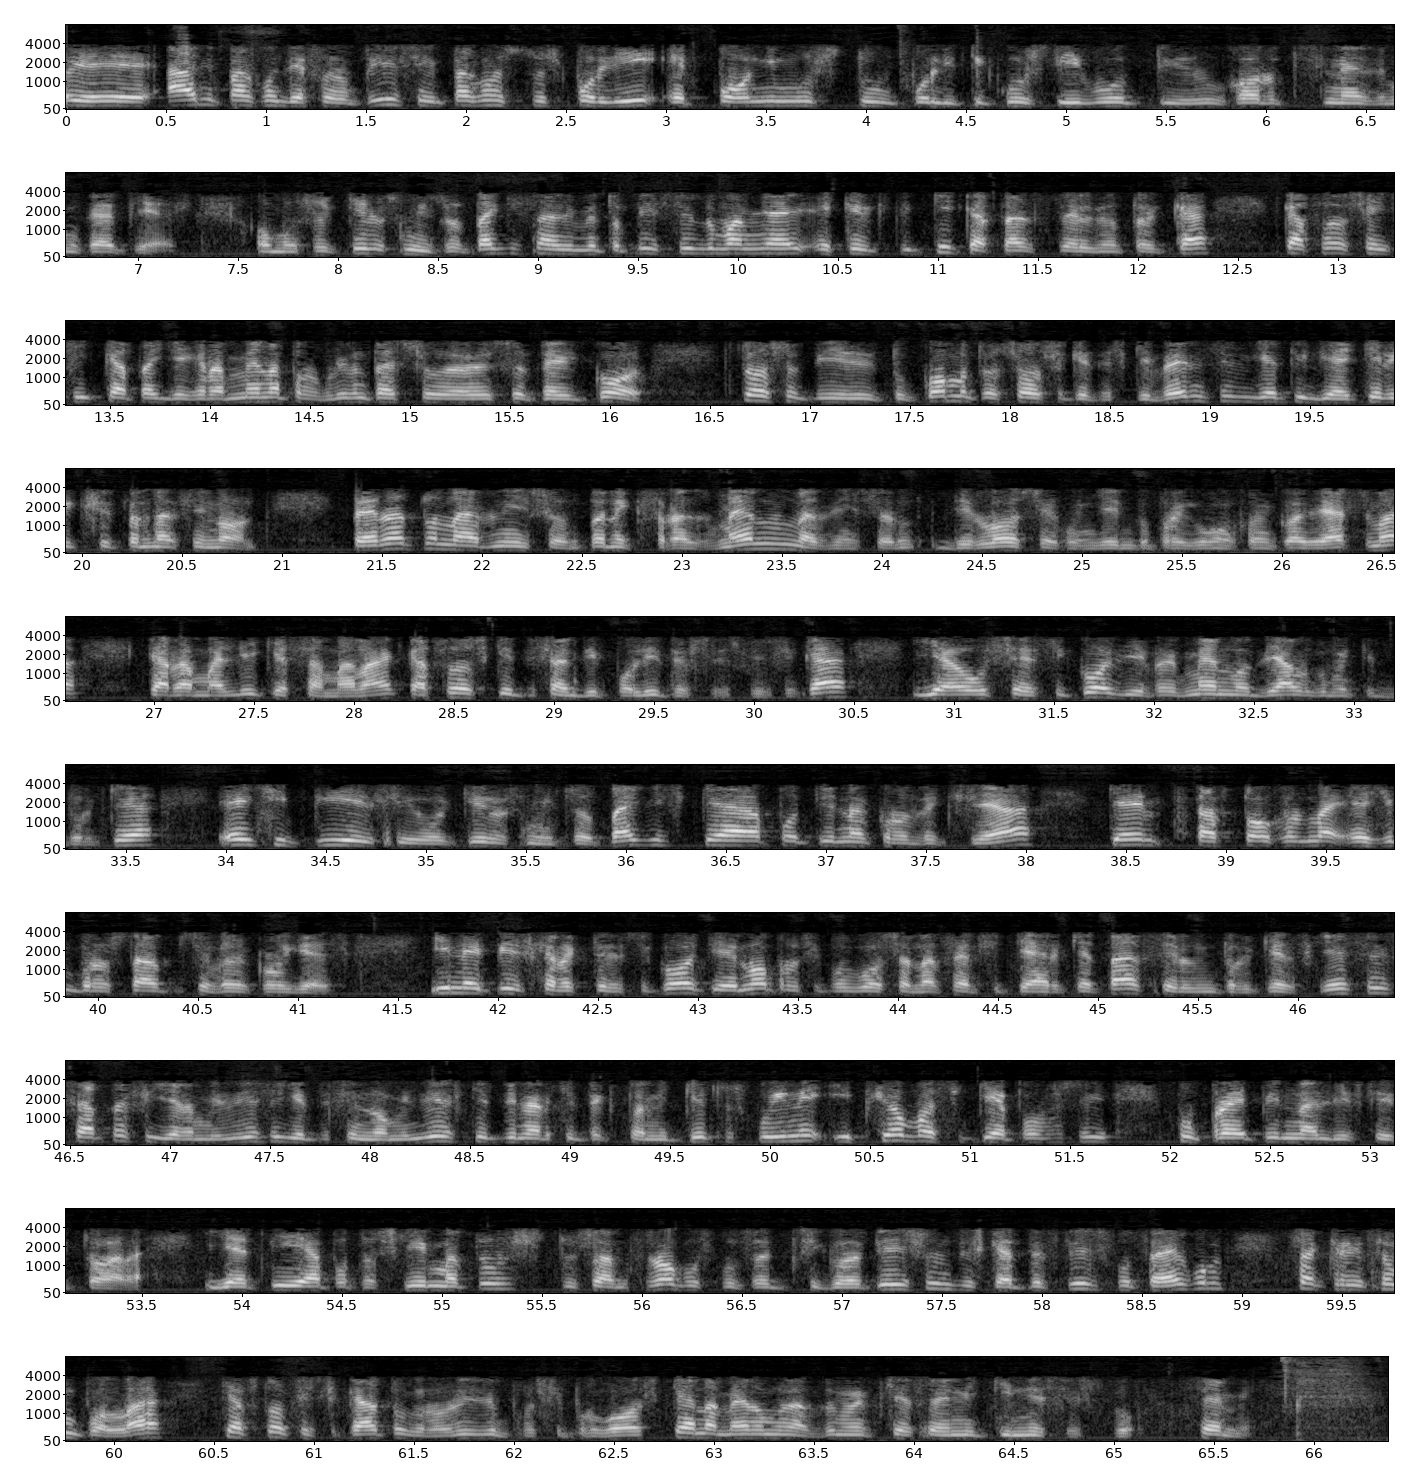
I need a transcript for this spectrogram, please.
Ε, αν υπάρχουν διαφοροποιήσεις, υπάρχουν στους πολύ επώνυμους του πολιτικού στίβου του χώρου της Νέας Δημοκρατίας. Όμως ο κύριος Μητσοτάκης θα αντιμετωπίσει σύντομα μια εκρηκτική κατάσταση ελληνοτοικά καθώς έχει καταγεγραμμένα προβλήματα στο εσωτερικό τόσο του κόμματος όσο και της κυβέρνησης για τη διακήρυξη των Αθηνών πέρα των αρνήσεων, των εκφρασμένων αρνήσεων, δηλώσεις έχουν γίνει το προηγούμενο χρονικό διάστημα, Καραμαλή και Σαμαρά, καθώς και της αντιπολίτευσης φυσικά, για ουσιαστικό διευρυμένο διάλογο με την Τουρκία, έχει πίεση ο κύριος Μητσοτάκης και από την ακροδεξιά και ταυτόχρονα έχει μπροστά τους ευρωεκλογές. Είναι επίσης χαρακτηριστικό ότι ενώ ο Πρωθυπουργός αναφέρθηκε αρκετά σε ελληνοτουρκικέ σχέσεις, απέφυγε να μιλήσει για τις συνομιλίες και την αρχιτεκτονική τους, που είναι η πιο βασική απόφαση που πρέπει να ληφθεί τώρα. Γιατί από το σχήμα τους, τους ανθρώπους που θα συγκροτήσουν, τις κατευθύνσεις που θα έχουν, θα κρυθούν πολλά και αυτό φυσικά το γνωρίζει ο Πρωθυπουργός και αναμένουμε να δούμε ποιες θα είναι οι κινήσεις του. Θέμη.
